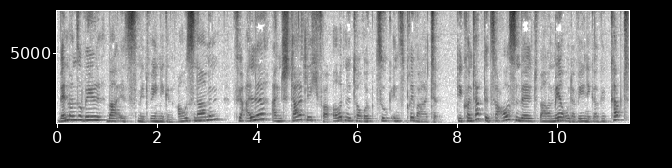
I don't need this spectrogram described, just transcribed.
Wenn man so will, war es mit wenigen Ausnahmen für alle ein staatlich verordneter Rückzug ins Private. Die Kontakte zur Außenwelt waren mehr oder weniger gekappt,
